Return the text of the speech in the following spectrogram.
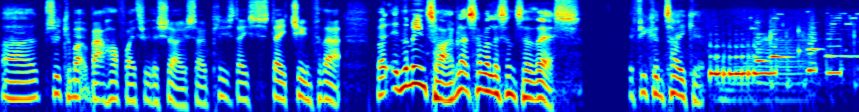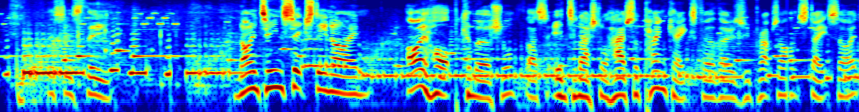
Uh, should come up about halfway through the show, so please stay stay tuned for that. But in the meantime, let's have a listen to this, if you can take it. This is the 1969 IHOP commercial. That's International House of Pancakes for those who perhaps aren't stateside.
